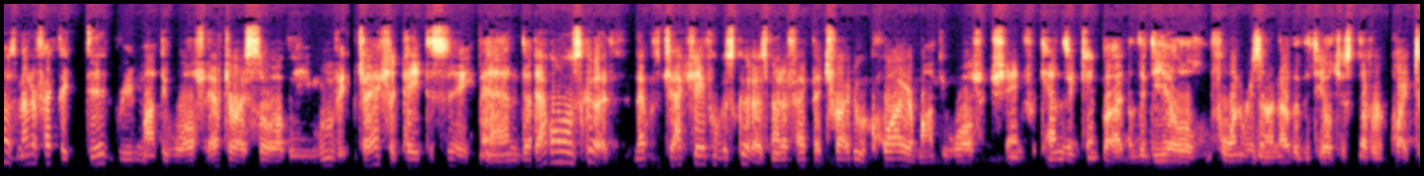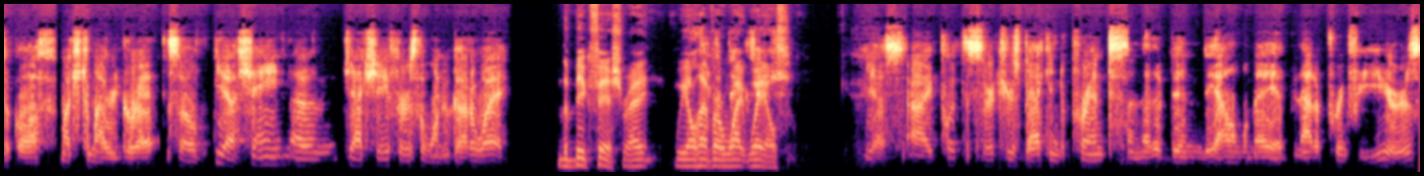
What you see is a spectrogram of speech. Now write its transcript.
As a matter of fact, I did read Monte Walsh after I saw the movie, which I actually paid to see. And uh, that one was good. That was Jack Schaefer was good. As a matter of fact, I tried to acquire Monte Walsh and Shane for Kensington, but the deal, for one reason or another, the deal just never quite took off, much to my regret. So, yeah, Shane, uh, Jack Schaefer is the one who got away. The big fish, right? We all have The our white fish. whales. Yes, I put the Searchers back into print, and that had been the Alan LeMay had been out of print for years.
